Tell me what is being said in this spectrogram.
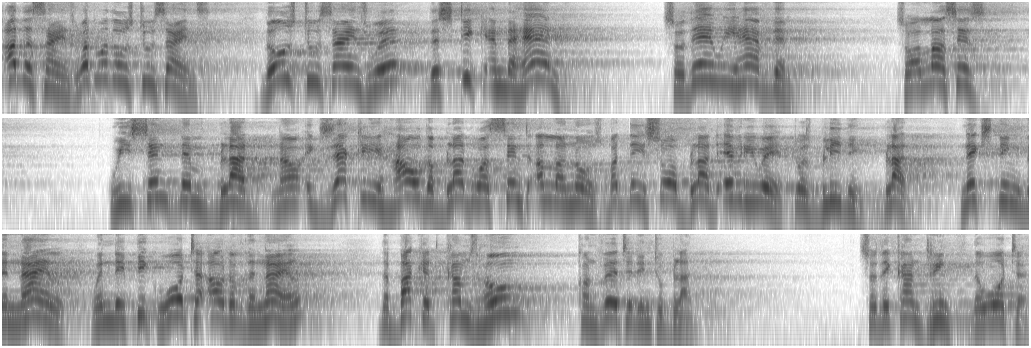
other signs. What were those two signs? Those two signs were the stick and the hand. So there we have them. So Allah says, we sent them blood. Now exactly how the blood was sent, Allah knows. But they saw blood everywhere. It was bleeding, blood. Next thing, the Nile, when they pick water out of the Nile, the bucket comes home, converted into blood. So they can't drink the water.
